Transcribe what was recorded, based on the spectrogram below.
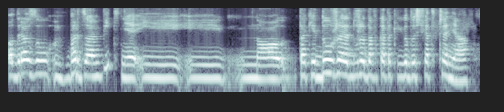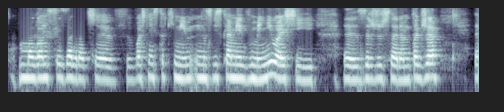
od razu bardzo ambitnie i, i no, takie duże, duża dawka takiego doświadczenia, mogąc zagrać w, właśnie z takimi nazwiskami, jak wymieniłeś i y, z reżyserem. Także y,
